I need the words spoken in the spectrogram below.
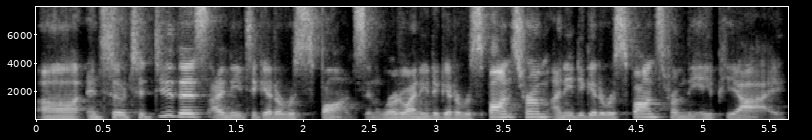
Uh, and so to do this, I need to get a response. And where do I need to get a response from? I need to get a response from the API.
